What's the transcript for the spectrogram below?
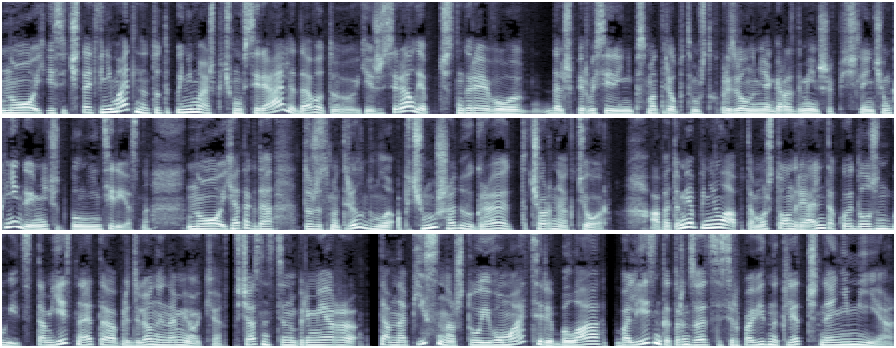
Но если читать внимательно, то ты понимаешь, почему в сериале, да, вот э, есть же сериал, я, честно говоря, его дальше первой серии не посмотрел, потому что произвел на меня гораздо меньше впечатлений, чем книга, и мне что-то было неинтересно. Но я тогда тоже смотрела, думала, а почему Шаду играет черный актер? А потом я поняла, потому что он реально такой должен быть. Там есть на это определенные намеки. В частности, например, там написано, что у его матери была болезнь, которая называется серповидно-клеточная анемия.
